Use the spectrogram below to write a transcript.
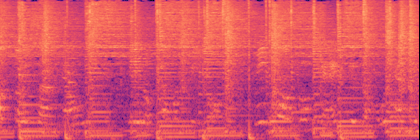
养啲有公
